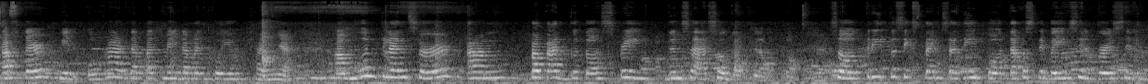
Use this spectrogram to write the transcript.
After meal po ha, dapat may laman po yung kanya. Um, wound cleanser, um, papa-add ko to, spray dun sa sugat lang po. So, 3 to 6 times a day po. Tapos, di ba yung silver, sil-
